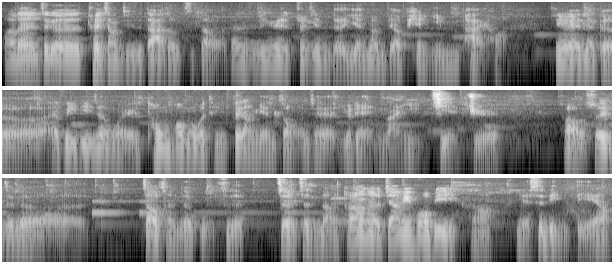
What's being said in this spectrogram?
好，但是这个退场其实大家都知道了，但是因为最近的言论比较偏鹰派哈，因为那个 FED 认为通膨的问题非常严重，而且有点难以解决，好，所以这个。造成这股市这震荡，同样的加密货币啊也是领跌啊。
